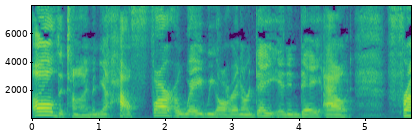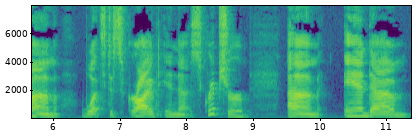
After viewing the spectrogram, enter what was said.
all the time, and yet how far away we are in our day in and day out from what's described in that scripture. Um, and um,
